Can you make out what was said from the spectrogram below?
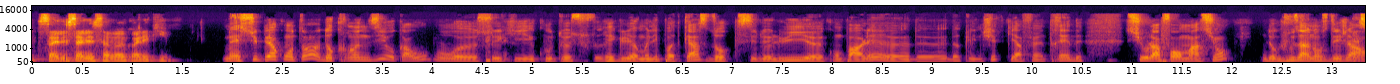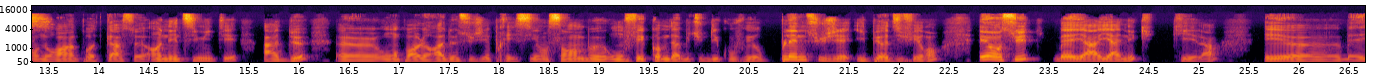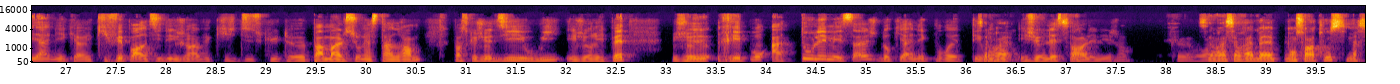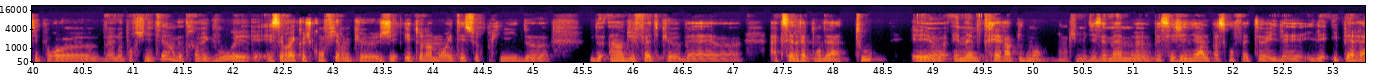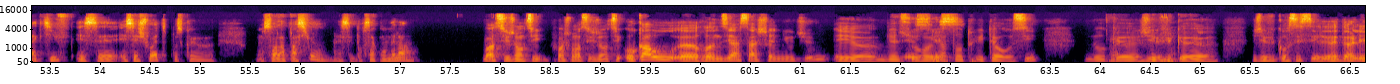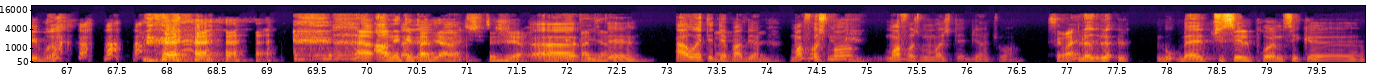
Salut, salut, ça va quoi l'équipe? Mais super content. Donc, Ronzi, au cas où, pour euh, ceux qui écoutent euh, régulièrement les podcasts, donc c'est de lui euh, qu'on parlait, euh, de, de Clean Sheet, qui a fait un trade sur la formation. Donc, je vous annonce déjà, Yes. on aura un podcast euh, en intimité à deux, euh, où on parlera d'un sujet précis ensemble, euh, où on fait comme d'habitude découvrir plein de sujets hyper différents. Et ensuite, ben, il y a Yannick qui est là. Et euh, ben, Yannick, euh, qui fait partie des gens avec qui je discute pas mal sur l'Instagram parce que je dis oui et je répète, je réponds à tous les messages. Donc Yannick pourrait être témoin et je laisse parler les gens. C'est vrai, c'est vrai. Ben, bonsoir à tous. Merci pour euh, ben, l'opportunité hein, d'être avec vous. Et, et c'est vrai que je confirme que j'ai étonnamment été surpris de, de un, du fait que ben, euh, Axel répondait à tout et, euh, et même très rapidement. Donc je me disais même, euh, ben, c'est génial parce qu'en fait, euh, il est, il est hyper réactif et c'est et c'est chouette parce que on sent la passion. Et c'est pour ça qu'on est là. Bon, c'est gentil. Franchement, c'est gentil. Au cas où euh, Ronzi a sa chaîne YouTube et euh, bien Yes, sûr, il y a ton Twitter aussi. Donc Ouais, euh, j'ai vu que j'ai vu qu'on s'est serré dans les bras. Ah, on n'était pas bien, je te jure. On Ah, n'était pas bien. Ah ouais, t'étais Ouais, on pas bien. pas bien. Moi, franchement, moi, franchement, moi, j'étais bien, tu vois. C'est vrai? Le- le- le- bon, ben, tu sais, le problème, c'est que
